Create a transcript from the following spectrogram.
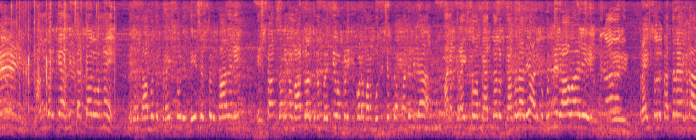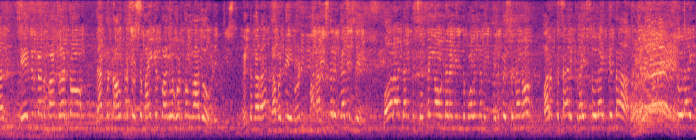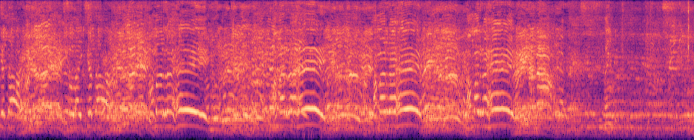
అందరికీ అన్ని చట్టాలు ఉన్నాయి. ఇక్కడ కాకపోతే క్రైస్తవుడు దేశస్థుడు కాదని ఇష్టానుసారంగా మాట్లాడుతున్న ప్రతి ఒక్కరికి కూడా మనం బుద్ధి చెప్తాం. మొదటిగా మన క్రైస్తవ పెద్దలు కదలాలి వాళ్ళకి బుద్ధి రావాలి. క్రైస్తవులు పెద్దలే ఇక్కడ స్టేజ్ల మీద మాట్లాడతాం లేకపోతే అవకాశం వస్తే మైకిల్ పగల కొడతాం కాదు. వింటున్నారా? కాబట్టి మనందరం కలిసి పోరాడడానికి సిద్ధంగా ఉండాలని ఇందు మూలంగా మీకు పిలిపిస్తున్నాను. మరొకసారి క్రైస్తవుల ఐక్యత. క్రైస్తవుల ఐక్యత. క్రైస్తవుల ఐక్యత. よいなな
